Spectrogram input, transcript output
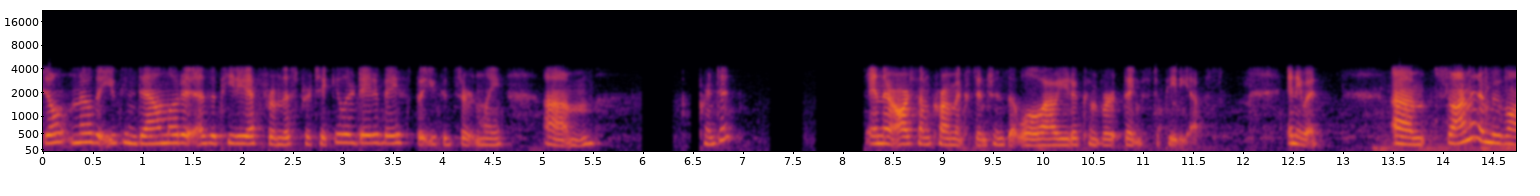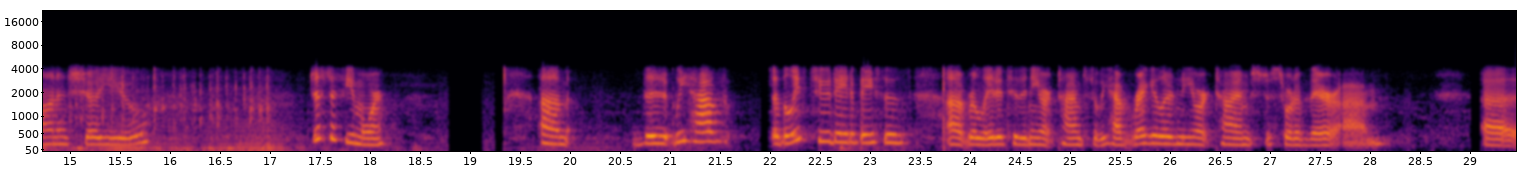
don't know that you can download it as a PDF from this particular database, but you could certainly um, print it. And there are some Chrome extensions that will allow you to convert things to PDFs. Anyway, um, so I'm going to move on and show you just a few more. Um, the, we have, I believe, two databases uh, related to the New York Times. So we have regular New York Times, just sort of their um, uh,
